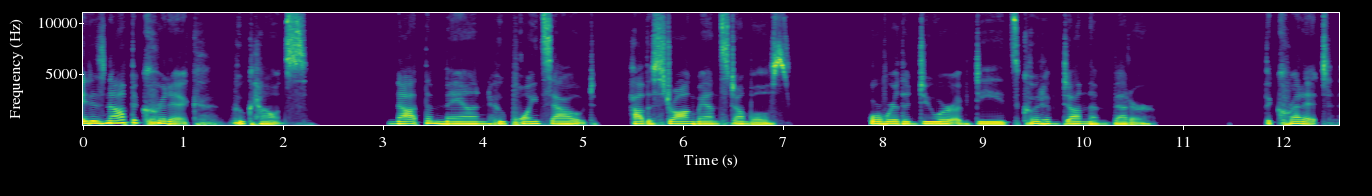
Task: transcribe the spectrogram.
It is not the critic who counts, not the man who points out how the strong man stumbles or where the doer of deeds could have done them better. The credit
